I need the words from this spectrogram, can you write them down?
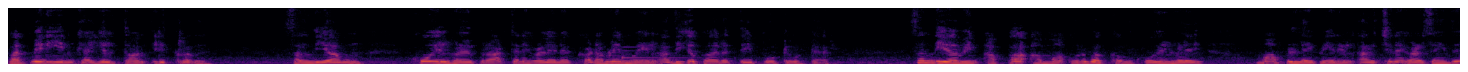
பத்மினியின் கையில் தான் இருக்கிறது. சந்தியாவும் கோயில்கள் பிரார்த்தனைகள் என கடவுளின் மேல் அதிக பாரத்தை போட்டுவிட்டார். சந்தியாவின் அப்பா அம்மா ஒரு பக்கம் கோயில்களில் மாப்பிள்ளை பேரில் அர்ச்சனைகள் செய்து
